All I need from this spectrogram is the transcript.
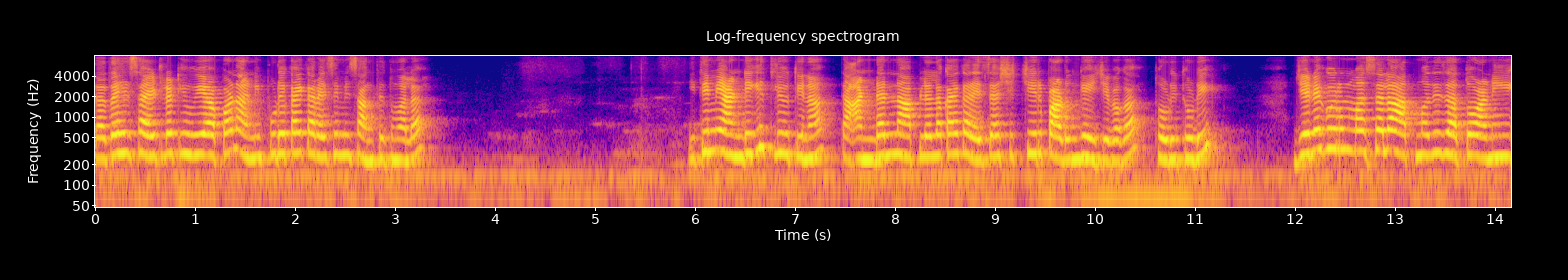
तर आता हे साईडला ठेवूया आपण. आणि पुढे काय करायचं मी सांगते तुम्हाला. इथे मी अंडी घेतली होती ना त्या अंड्यांना आपल्याला काय करायचं अशी चीर पाडून घ्यायची बघा थोडी थोडी. जेणेकरून मसाला आतमध्ये जातो आणि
